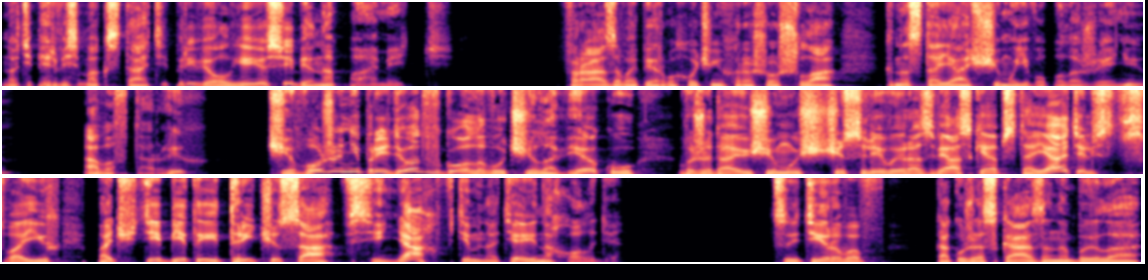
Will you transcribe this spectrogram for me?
Но теперь весьма кстати привел ее себе на память. Фраза, во-первых, очень хорошо шла к настоящему его положению, а во-вторых, чего же не придет в голову человеку, выжидающему счастливой развязки обстоятельств своих почти битые три часа в синях, в темноте и на холоде. Цитировав, как уже сказано было,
